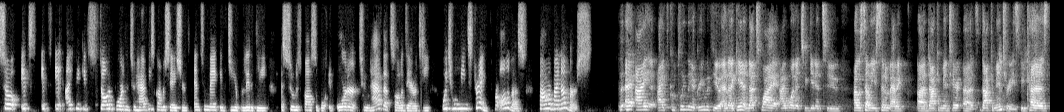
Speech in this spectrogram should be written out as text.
so it's it's it, I think it's so important to have these conversations and to make it geopolitically as soon as possible in order to have that solidarity, which will mean strength for all of us, power by numbers. I, I completely agree with you, and again, that's why I wanted to get into. I was telling you cinematic uh, documentary uh, documentaries because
